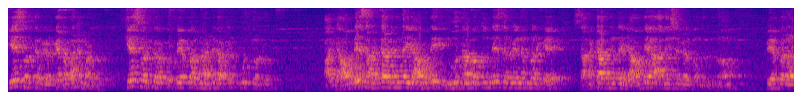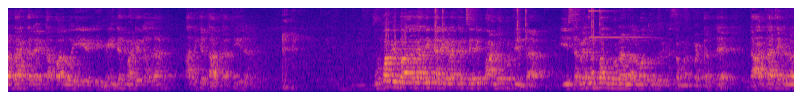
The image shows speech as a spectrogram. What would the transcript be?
ಕೇಸ್ ವರ್ಕರ್ಗಳಿಗೆ ರವಾನೆ ಮಾಡಿದ್ರು ಕೇಸ್ ವರ್ಕರ್ಗೂ ಪೇಪರ್ನ ಅಡ್ಡಿಗೆ ಹಾಕೊಂಡು ಕೂತ್ಕೊಂಡ್ರು ಆ ಯಾವುದೇ ಸರ್ಕಾರದಿಂದ ಯಾವುದೇ ನೂರ ನಲವತ್ತೊಂದೇ ಸರ್ವೆ ನಂಬರ್ಗೆ ಸರ್ಕಾರದಿಂದ ಯಾವುದೇ ಆದೇಶಗಳು ಬಂದ್ರು ಪೇಪರ್ ಅರ್ಧ ಹಾಕ್ತಾರೆ ಟಪಾಲು ಮೇಂಟೈನ್ ಮಾಡಿರಲ್ಲ, ಅದಕ್ಕೆ ದಾಖಲಾತಿ ಇರಲ್ಲ. ಉಪವಿಭಾಗಾಧಿಕಾರಿಗಳ ಕಚೇರಿ ಪಾಂಡವಪುರದಿಂದ ಈ ಸರ್ವೆ ನಂಬರ್ ನೂರ ನಲವತ್ತೊಂದಕ್ಕೆ ಸಂಬಂಧಪಟ್ಟಂತೆ ದಾಖಲಾತಿಗಳನ್ನ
